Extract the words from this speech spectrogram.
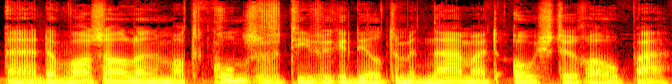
uh, er was al een wat conservatieve gedeelte, met name uit Oost-Europa,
